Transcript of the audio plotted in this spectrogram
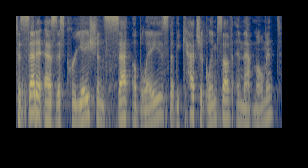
to set it as this creation set ablaze that we catch a glimpse of in that moment.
